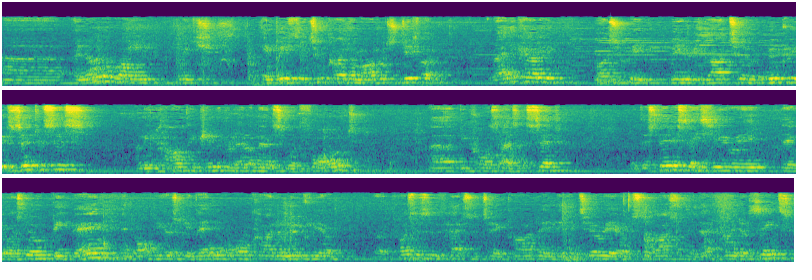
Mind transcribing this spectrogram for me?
Uh, another one which, in which the two kind of models differ radically was with, regard to nucleosynthesis, I mean how the chemical elements were formed uh, because, as I said, with the steady state theory, there was no Big Bang, and obviously then all kind of nuclear uh, processes had to take part in the interior of stars and that kind of things.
